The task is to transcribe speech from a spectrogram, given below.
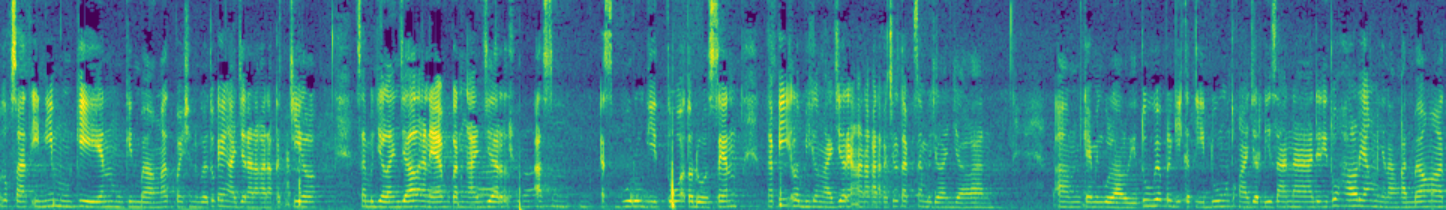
Untuk saat ini mungkin mungkin banget passion gue tuh kayak ngajar anak-anak kecil. Sambil jalan-jalan ya bukan ngajar as as guru gitu atau dosen tapi lebih ke ngajar yang anak-anak kecil tapi sambil jalan-jalan. Em, kayak minggu lalu itu gue pergi ke Tidung untuk ngajar di sana dan itu hal yang menyenangkan banget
